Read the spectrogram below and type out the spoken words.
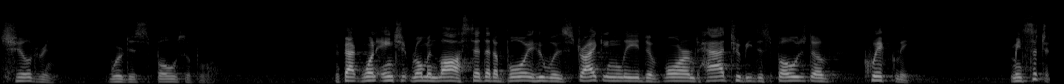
Children were disposable. In fact, one ancient Roman law said that a boy who was strikingly deformed had to be disposed of quickly. I mean, such a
